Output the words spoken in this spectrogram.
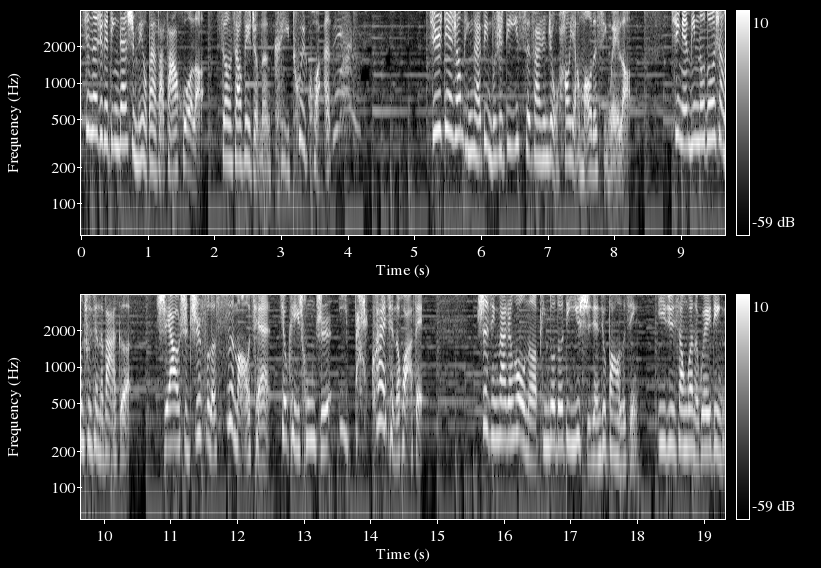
现在这个订单是没有办法发货了，希望消费者们可以退款。其实电商平台并不是第一次发生这种薅羊毛的行为了，去年拼多多上出现的 bug。只要是支付了四毛钱，就可以充值一百块钱的话费。事情发生后呢，拼多多第一时间就报了警。依据相关的规定，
